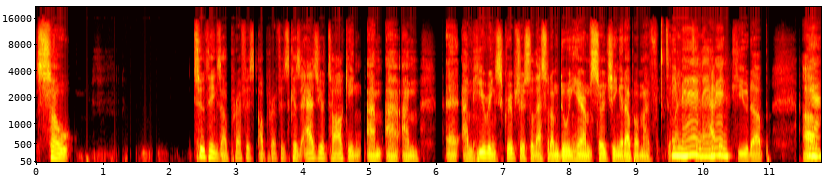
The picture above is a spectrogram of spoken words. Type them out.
So, two things. I'll preface. I'll preface because as you're talking, I'm I, I'm uh, I'm hearing scripture, so that's what I'm doing here. I'm searching it up on my to, like, Amen, to have amen. it queued up. Um, Yeah.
